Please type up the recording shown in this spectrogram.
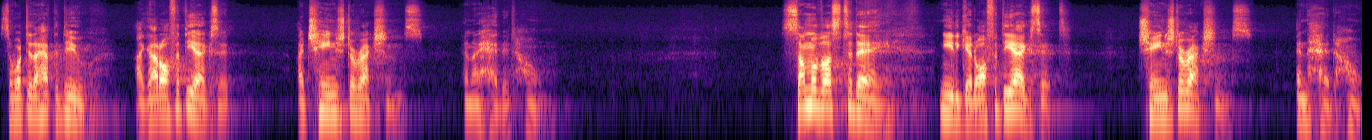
So, what did I have to do? I got off at the exit, I changed directions, and I headed home. Some of us today need to get off at the exit, change directions, and head home.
